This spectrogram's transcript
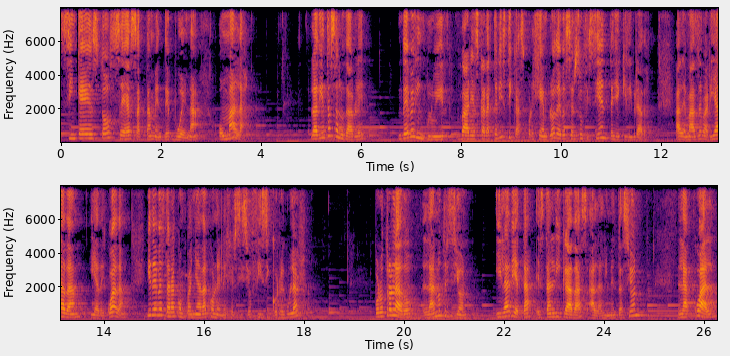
sin que esto sea exactamente buena o mala. La dieta saludable debe incluir varias características. Por ejemplo, debe ser suficiente y equilibrada, además de variada y adecuada, y debe estar acompañada con el ejercicio físico regular. Por otro lado, la nutrición y la dieta están ligadas a la alimentación, la cual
